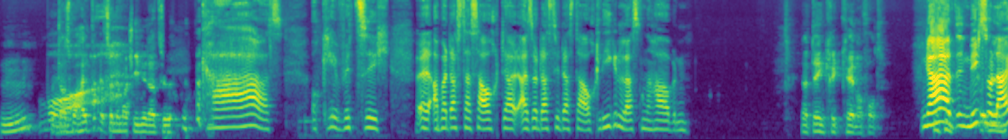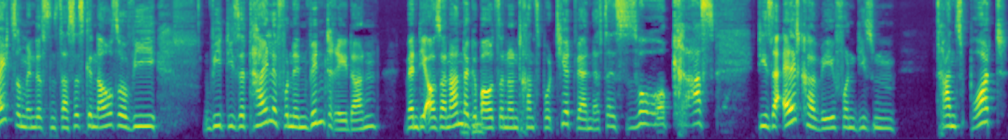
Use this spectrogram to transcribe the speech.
Mhm. Und das war halt so eine Maschine dazu. Krass. Okay, witzig. Äh, aber dass das auch da, also dass sie das da auch liegen lassen haben. Na, den kriegt keiner fort. Ja, nicht so Mhm. leicht zumindest. Das ist genauso wie, wie diese Teile von den Windrädern, wenn die auseinandergebaut sind und transportiert werden. Das ist so krass. Dieser LKW von diesem Transport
